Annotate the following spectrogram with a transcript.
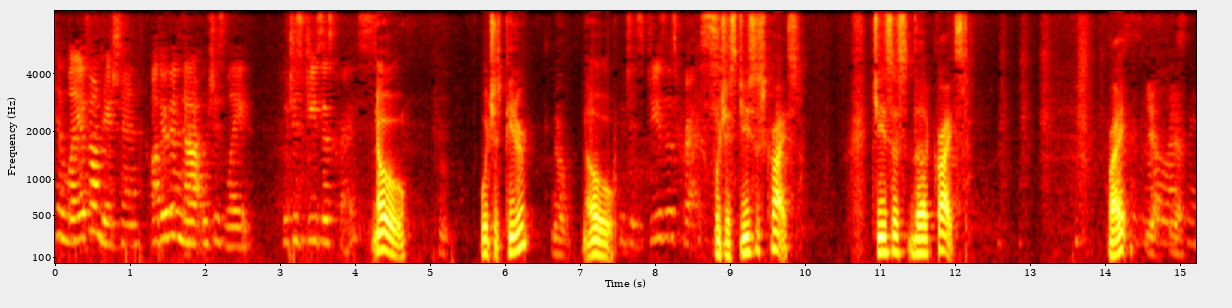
can lay a foundation other than that which is laid, which is Jesus Christ. No. Which is Peter? No. No. Which is Jesus Christ. Which is Jesus Christ. Jesus the Christ. Right? It's not Yeah, a last name.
